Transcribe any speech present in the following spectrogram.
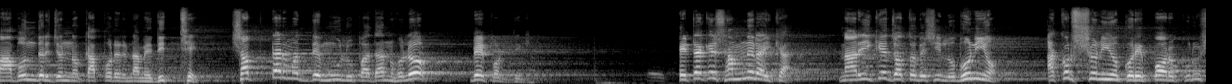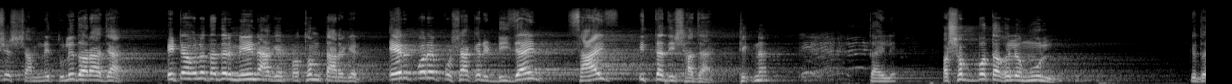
মা বোনদের জন্য কাপড়ের নামে দিচ্ছে, সবটার মধ্যে মূল উপাদান হলো বেপরদিগি। এটাকে সামনে রাইখা, নারীকে যত বেশি লোভনীয়, আকর্ষণীয় করে পর পুরুষের সামনে তুলে ধরা যায়, এটা হলো তাদের মেন আগে প্রথম টার্গেট এরপরে পোশাকের ডিজাইন সাইজ ইত্যাদি সাজায়, ঠিক না? তাইলে অসভ্যতা হলো মূল। কিন্তু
